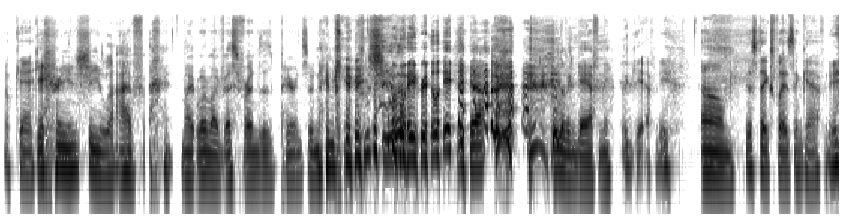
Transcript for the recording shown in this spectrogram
Okay. Gary and Sheila. I have my one of my best friends. His parents are named Gary and Sheila. Wait, really? yeah, they live in Gaffney. Gaffney. Um. This takes place in Gaffney.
